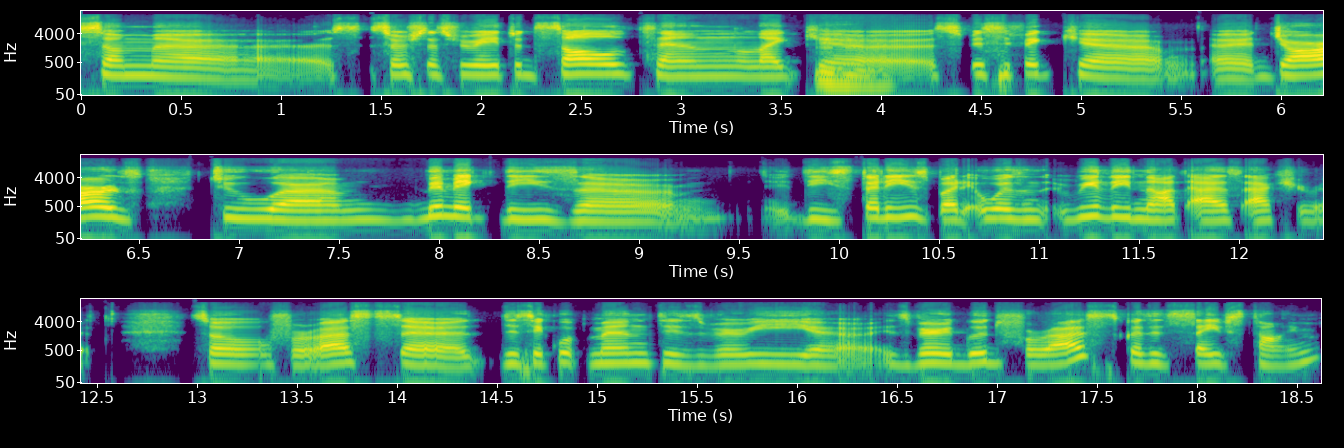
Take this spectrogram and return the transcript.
some uh, saturated salt and like mm-hmm. uh, specific uh, uh, jars to um, mimic these um, these studies, but it was really not as accurate. So for us, uh, this equipment is very uh, is very good for us because it saves time.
